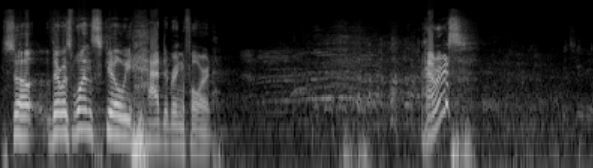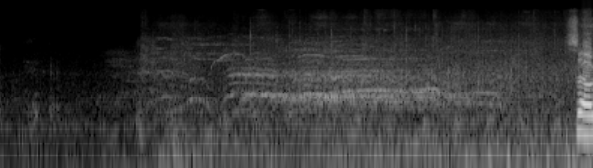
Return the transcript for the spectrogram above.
So there was one skill we had to bring forward. Hammers? So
